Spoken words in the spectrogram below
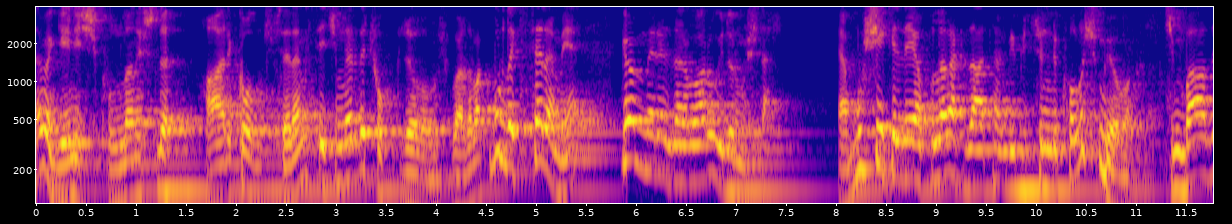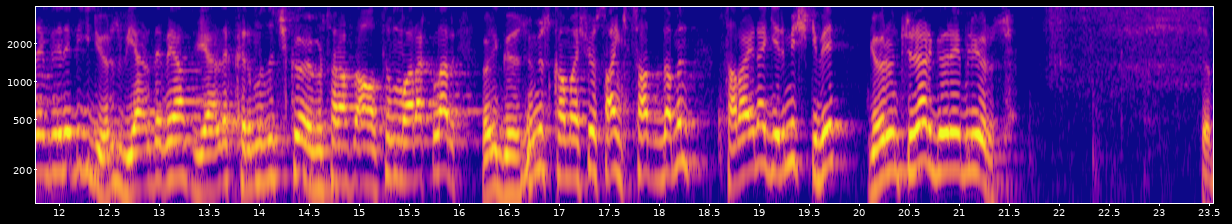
Değil mi? Geniş, kullanışlı. Harika olmuş. Seramik seçimleri de çok güzel olmuş bu arada. Bak buradaki seramiğe gömme rezervuarı uydurmuşlar. Yani bu şekilde yapılarak zaten bir bütünlük oluşmuyor mu? Şimdi bazı evlere bir gidiyoruz. Bir yerde beyaz, bir yerde kırmızı çıkıyor. Öbür tarafta altın varaklar. Böyle gözümüz kamaşıyor. Sanki Saddam'ın sarayına girmiş gibi görüntüler görebiliyoruz. Şöyle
